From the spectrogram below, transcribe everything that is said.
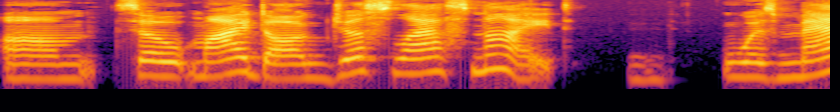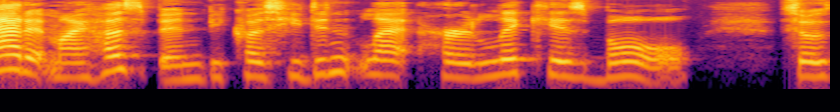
Um, so my dog just last night was mad at my husband because he didn't let her lick his bowl. So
